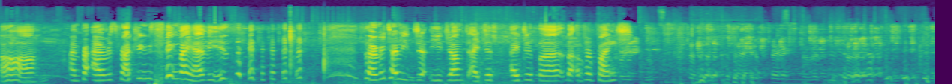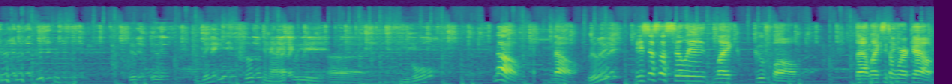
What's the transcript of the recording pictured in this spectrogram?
Oh, I'm pra- I was practicing my heavies. so every time you ju- you jumped, I did I did the the upper punch. Is, is Zingy still canonically uh, evil? No, no. Really? He's just a silly, like, goofball that likes to work out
